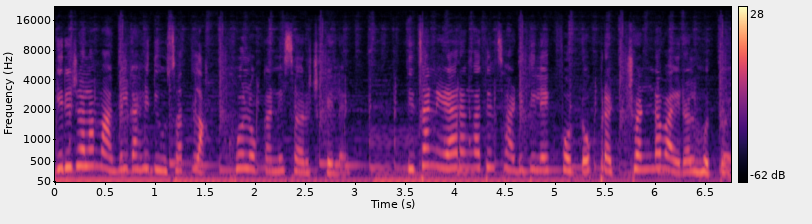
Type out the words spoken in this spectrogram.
गिरिजाला मागील काही दिवसात लाखो लोकांनी सर्च केलंय. तिचा निळ्या रंगातील साडीतील एक फोटो प्रचंड व्हायरल होतोय.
